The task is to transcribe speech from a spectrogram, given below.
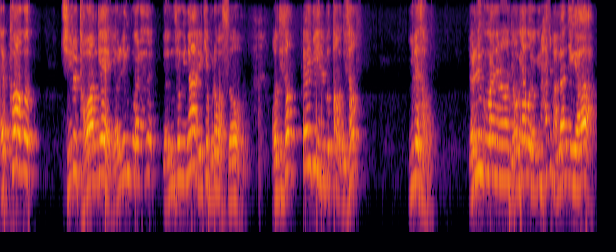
F하고 G를 더한 게 열린 구간에서 연속이냐? 이렇게 물어봤어. 어디서? 빼기 1부터 어디서? 1에서. 열린 구간이라는 여기하고 여기는 하지 말라는 얘기야.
